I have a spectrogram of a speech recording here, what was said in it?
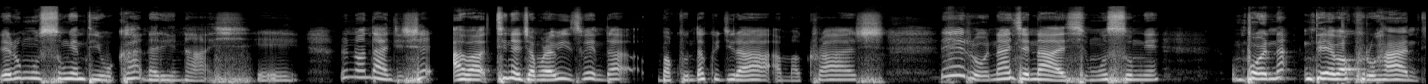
Rero umunsi umwe ndibuka nari ntashye Eh, noneho ndangije aba teenager murabizi wenda bakunda kugira ama rero nanjye ntashye umunsi umwe mbona ndeba ku ruhande.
